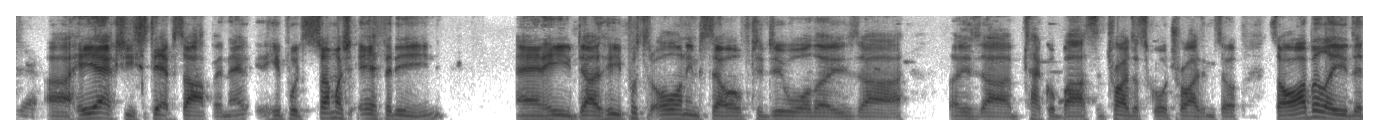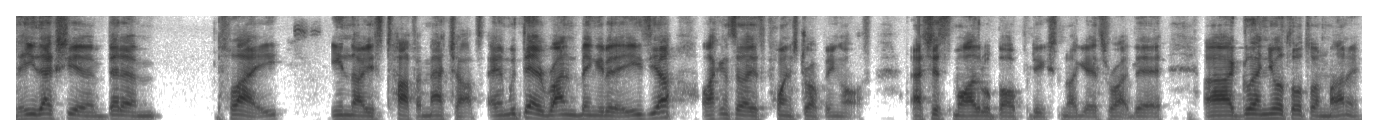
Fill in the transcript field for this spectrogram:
Yeah. Uh, he actually steps up and he puts so much effort in, and he does. He puts it all on himself to do all those uh, those uh, tackle busts and tries to score tries himself. So I believe that he's actually a better play in those tougher matchups. And with their run being a bit easier, I can see those points dropping off. That's just my little bold prediction, I guess, right there. Uh, Glenn, your thoughts on Manu?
